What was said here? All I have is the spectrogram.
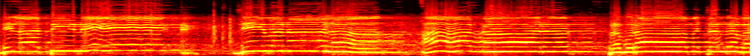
दिला तिने जीवनाला आकार. प्रभू रामचंद्र भग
